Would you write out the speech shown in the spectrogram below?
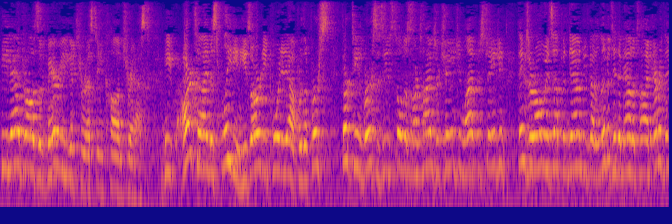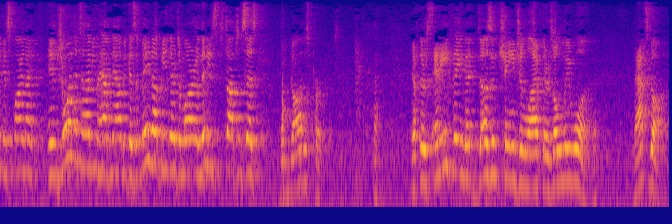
he now draws a very interesting contrast. He, our time is fleeting. He's already pointed out. For the first 13 verses, he's told us our times are changing, life is changing, things are always up and down. You've got a limited amount of time, everything is finite. Enjoy the time you have now because it may not be there tomorrow. And then he stops and says, But God is permanent. If there's anything that doesn't change in life, there's only one. That's God.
